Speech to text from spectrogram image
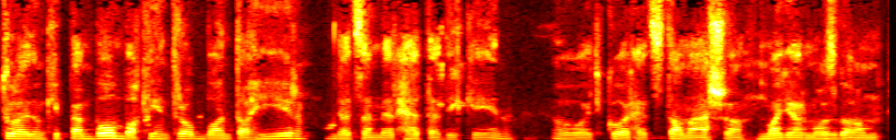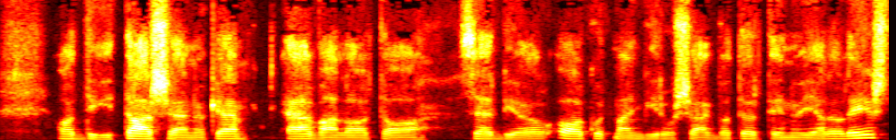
tulajdonképpen bombaként robbant a hír december 7-én, hogy Korhetsz Tamás a Magyar Mozgalom addigi társelnöke elvállalta a Szerbia Alkotmánybíróságba történő jelölést,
